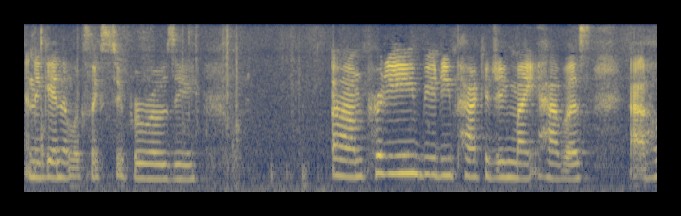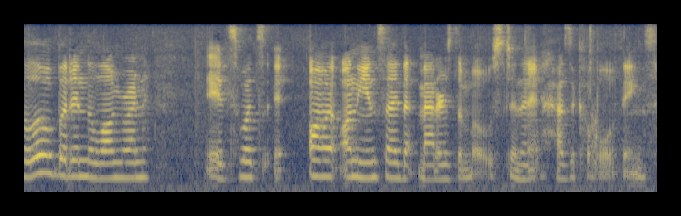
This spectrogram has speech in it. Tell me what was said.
And again, it looks like super rosy. Um, Pretty Beauty packaging might have us at hello, but in the long run, it's what's on, on the inside that matters the most. And then it has a couple of things.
